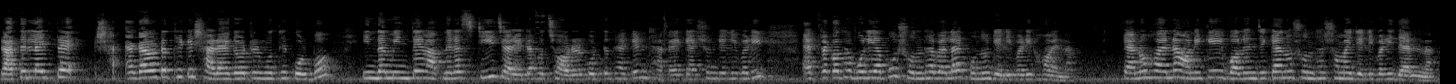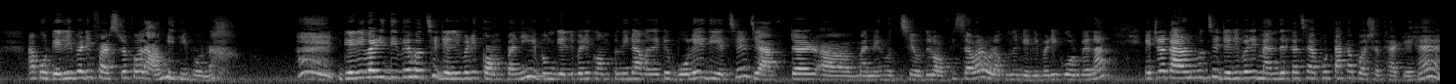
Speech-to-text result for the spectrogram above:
রাতের লাইভটা এগারোটা থেকে সাড়ে এগারোটার মধ্যে করব। ইন দ্য মিন টাইম আপনারা স্টিচ আর এটা হচ্ছে অর্ডার করতে থাকেন। ঢাকায় ক্যাশ অন ডেলিভারি একটা কথা বলি আপু, সন্ধ্যাবেলায় কোনো ডেলিভারি হয় না। কেন হয় না? অনেকেই বলেন যে, কেন সন্ধ্যার সময় ডেলিভারি দেন না? আপু ডেলিভারি ফার্স্ট অফ অল আমি দিব না। ডেলিভারি দিবে হচ্ছে ডেলিভারি কোম্পানি এবং ডেলিভারি কোম্পানিরা আমাদেরকে বলে দিয়েছে যে আফটার মানে হচ্ছে ওদের অফিস আওয়ার ওরা কোনো ডেলিভারি করবে না। এটার কারণ হচ্ছে ডেলিভারি ম্যানদের কাছে আপু টাকা পয়সা থাকে হ্যাঁ?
